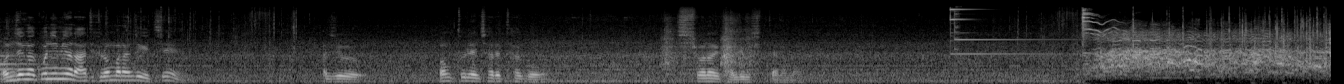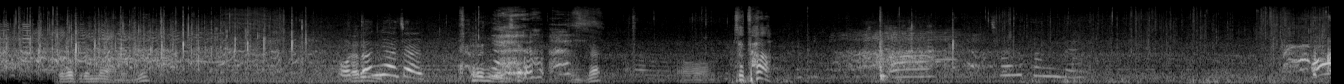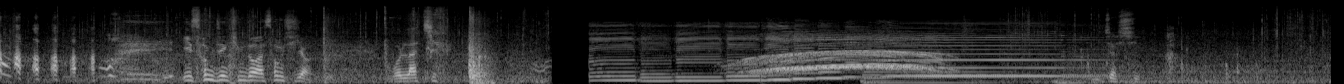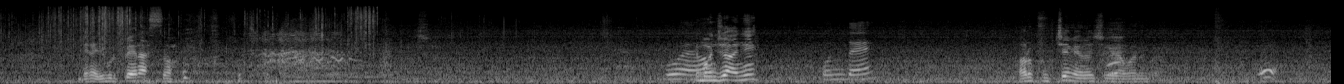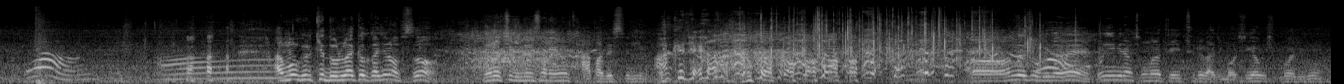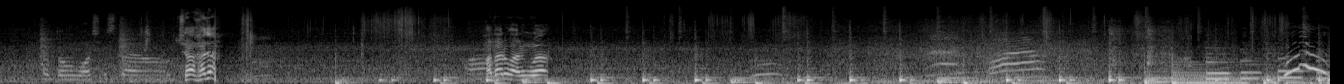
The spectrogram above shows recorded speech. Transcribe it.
언젠가 꼬님이가 나한테 그런 말 한 적 있지? 아주 뻥 뚫린 차를 타고 시원하게 달리고 싶다는 말. 너가 그런 말 안 했니? 어떤 다른- 여자 다른 여자? 어. 자 타! 아, 처음 탔는데 이성진, 김동완, 성시경 몰랐지? 이 자식 내가 일부러 빼놨어 뭐예요? 뭔지 아니? 뭔데? 바로 국제 면허증이라고 하는 거야. 어? 우와. 아. 아뭐 그렇게 놀랄 것까지는 없어. 면허증 있는 사람이면 다 받을 수 있는 거야. 아, 그래요? 어, 한국에서 오기 전에 꼬님이랑 정말 데이트를 아주 멋지게 하고 싶어가지고. 저 너무 멋있어요. 자 가자. 바다로 가는 거야 너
